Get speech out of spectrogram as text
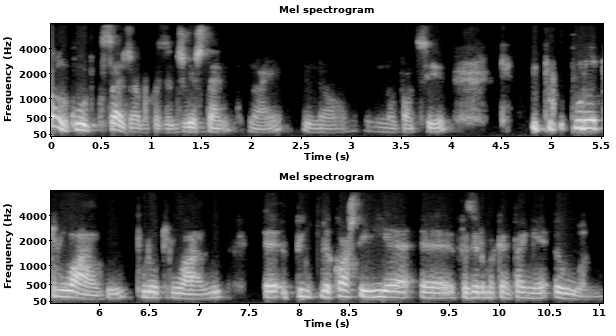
para um clube que seja uma coisa desgastante, não é? Não, não pode ser. E por, por outro lado, por outro lado, eh, Pinto da Costa iria eh, fazer uma campanha aonde?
